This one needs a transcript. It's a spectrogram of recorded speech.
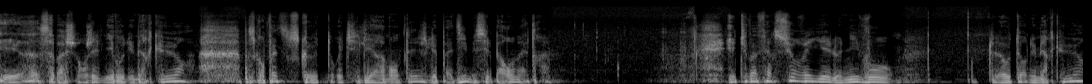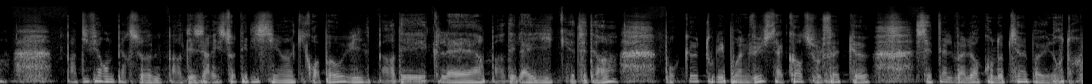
et euh, ça va changer le niveau du mercure. Parce qu'en fait, ce que Torricelli a inventé, je ne l'ai pas dit, mais c'est le baromètre. Et tu vas faire surveiller le niveau de la hauteur du mercure par différentes personnes, par des aristotéliciens qui ne croient pas au vide, par des clercs, par des laïcs, etc., pour que tous les points de vue s'accordent sur le fait que c'est telle valeur qu'on obtient et pas une autre.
